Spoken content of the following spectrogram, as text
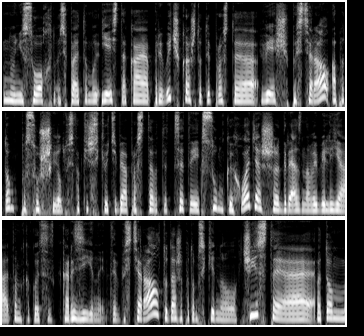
ну, не сохнуть. Поэтому есть такая привычка, что ты просто вещи постирал, а потом посушил. То есть фактически у тебя просто вот с этой сумкой ходишь грязного белья, там какой-то корзиной. Ты постирал, туда же потом скинул чистое, потом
